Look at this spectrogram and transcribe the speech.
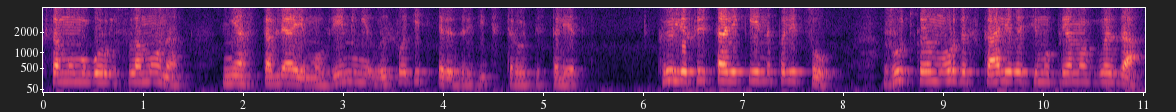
к самому горлу Соломона, не оставляя ему времени выхватить и разрядить второй пистолет. Крылья хлестали Кейна по лицу, жуткая морда скалилась ему прямо в глаза,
